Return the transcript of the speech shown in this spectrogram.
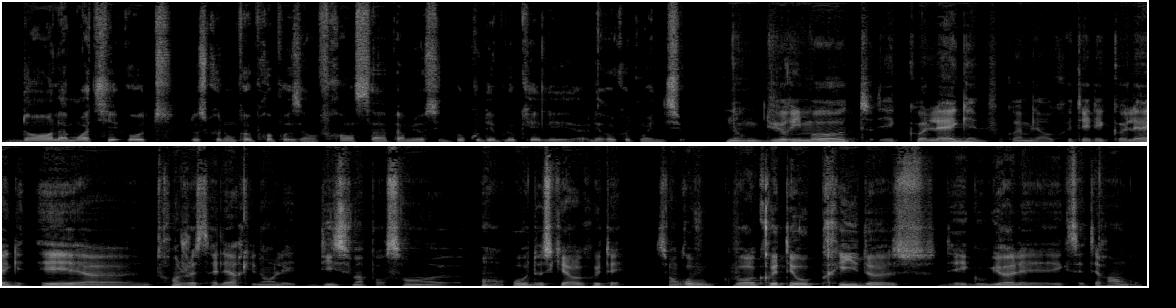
dans la moitié haute de ce que l'on peut proposer en France. Ça a permis aussi de beaucoup débloquer les, les recrutements initiaux. Donc du remote, des collègues, il faut quand même les recruter les collègues, et euh, une tranche de salaire qui est dans les 10-20% euh, en haut de ce qui est recruté. C'est en gros, vous, vous, recrutez au prix de, des Google, et, etc. en gros.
